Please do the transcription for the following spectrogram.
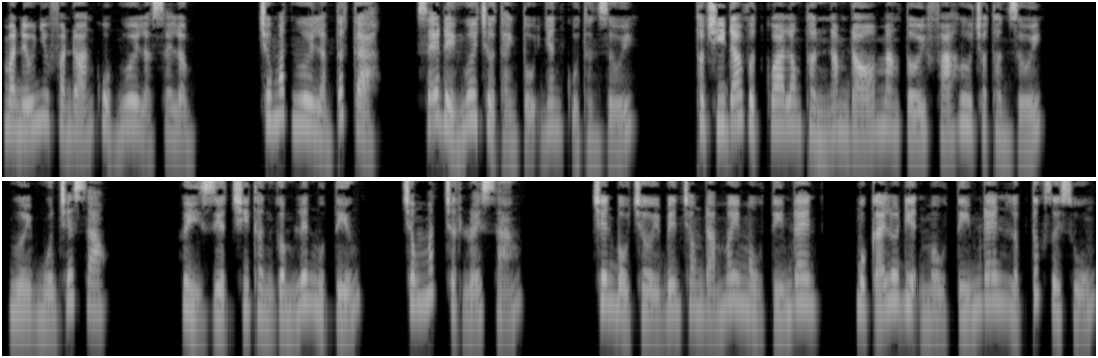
Mà nếu như phán đoán của ngươi là sai lầm, trước mắt ngươi làm tất cả, sẽ để ngươi trở thành tội nhân của thần giới. Thậm chí đã vượt qua long thần năm đó mang tới phá hư cho thần giới. Ngươi muốn chết sao? Hủy diệt chi thần gầm lên một tiếng, trong mắt chợt lóe sáng. Trên bầu trời bên trong đám mây màu tím đen, một cái lôi điện màu tím đen lập tức rơi xuống,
